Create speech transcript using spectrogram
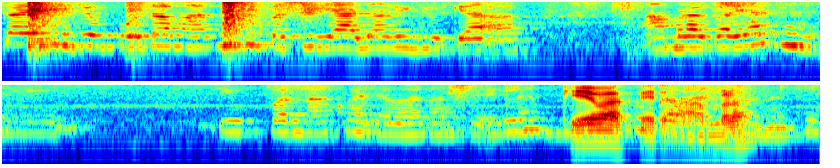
કઈ નહીં જો પોતા મારતી પછી યાદ આવી ગયું કે આ આમળા કર્યા છે ને ઈ ઉપર નાખવા જવાના છે એટલે કેવા કર્યા આમળા? છે.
